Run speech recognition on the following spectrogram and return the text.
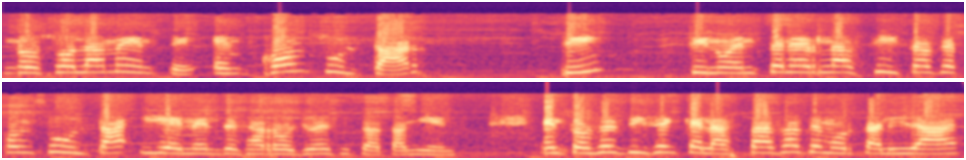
no solamente en consultar, ¿sí? sino en tener las citas de consulta y en el desarrollo de su tratamiento. Entonces dicen que las tasas de mortalidad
